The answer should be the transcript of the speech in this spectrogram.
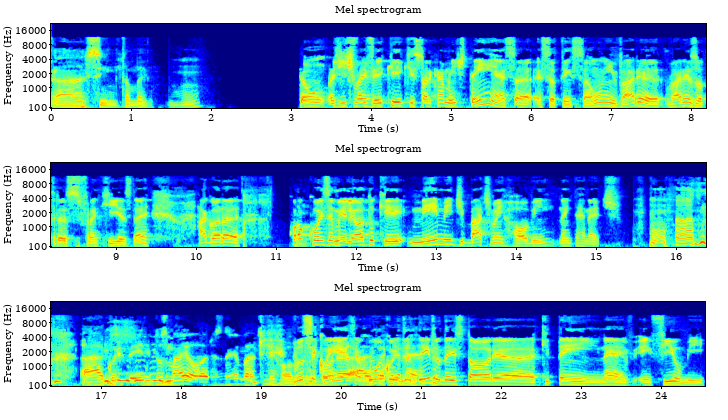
Ah, sim, também. Uhum. Então, a gente vai ver que, que historicamente tem essa, essa tensão em várias, várias outras franquias, né? Agora, qual coisa melhor do que meme de Batman e Robin na internet? A queerbaiting dos maiores, né? Batman e Robin. Você Embora conhece alguma coisa Nerd- dentro da história que tem, né, em filme?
